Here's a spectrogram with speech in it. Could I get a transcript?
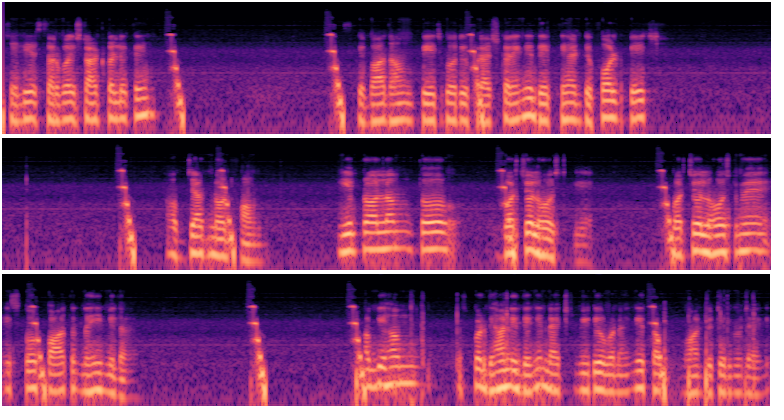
चलिए सर्वर स्टार्ट कर लेते हैं। इसके बाद हम पेज को रिफ्रेश करेंगे। देखते हैं default page object not found ये प्रॉब्लम तो वर्चुअल होस्ट की है। वर्चुअल होस्ट में इसको पाथ नहीं मिला है। अभी हम इस पर ध्यान नहीं देंगे नेक्स्ट वीडियो बनाएँगे, तब वहाँ डिटेल में जाएँगे।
